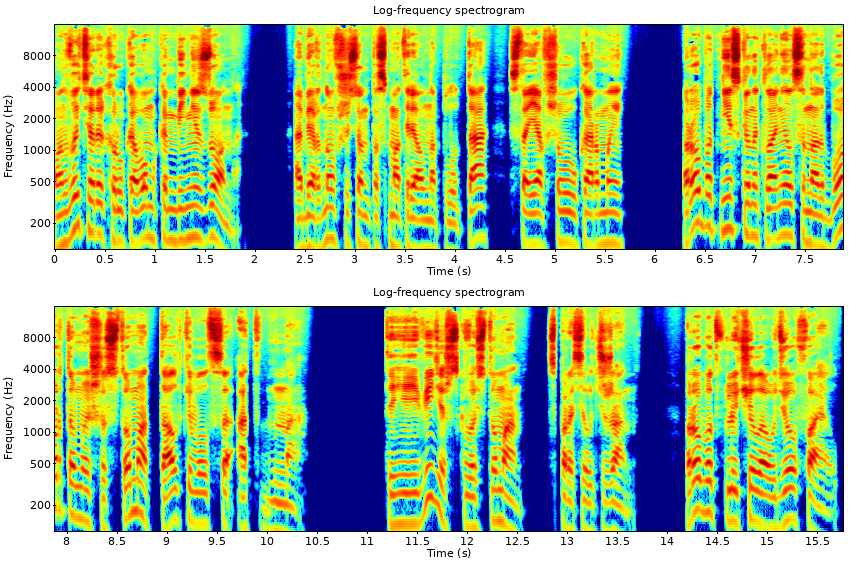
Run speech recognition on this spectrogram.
он вытер их рукавом комбинезона. Обернувшись, он посмотрел на плута, стоявшего у кормы. Робот низко наклонился над бортом и шестом отталкивался от дна. «Ты видишь сквозь туман?» Спросил Чжан. Робот включил аудиофайл.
